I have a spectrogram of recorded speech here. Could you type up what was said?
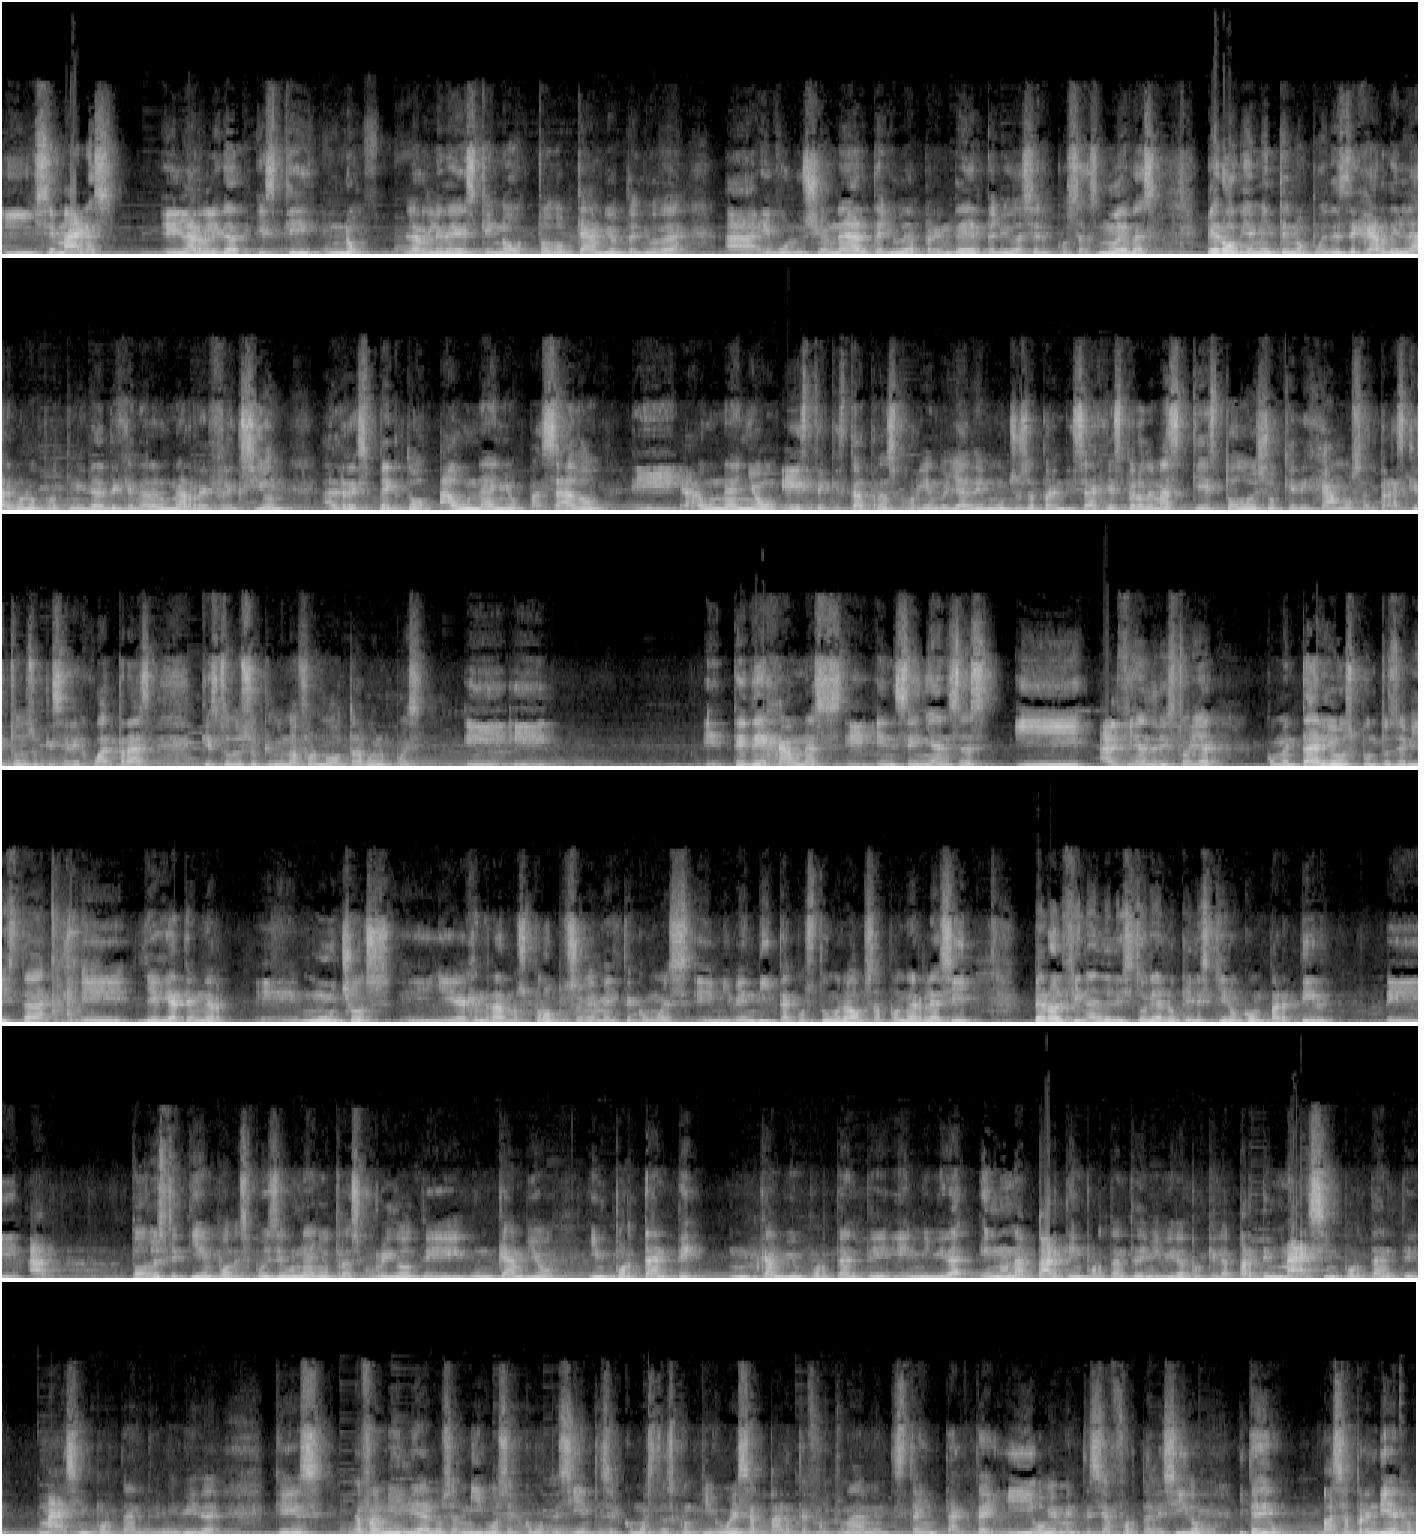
y semanas, eh, la realidad es que no. La realidad es que no, todo cambio te ayuda a evolucionar, te ayuda a aprender, te ayuda a hacer cosas nuevas, pero obviamente no puedes dejar de largo la oportunidad de generar una reflexión al respecto a un año pasado, eh, a un año este que está transcurriendo ya de muchos aprendizajes, pero además, ¿qué es todo eso que dejamos atrás? ¿Qué es todo eso que se dejó atrás? ¿Qué es todo eso que de una forma u otra, bueno, pues... te deja unas eh, enseñanzas y al final de la historia comentarios, puntos de vista, eh, llegué a tener eh, muchos, llegué a generar los propios obviamente como es eh, mi bendita costumbre, vamos a ponerle así, pero al final de la historia lo que les quiero compartir a todo este tiempo, después de un año transcurrido de un cambio importante, un cambio importante en mi vida, en una parte importante de mi vida, porque la parte más importante, más importante de mi vida, que es la familia, los amigos, el cómo te sientes, el cómo estás contigo, esa parte afortunadamente está intacta y obviamente se ha fortalecido. Y te digo, vas aprendiendo.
